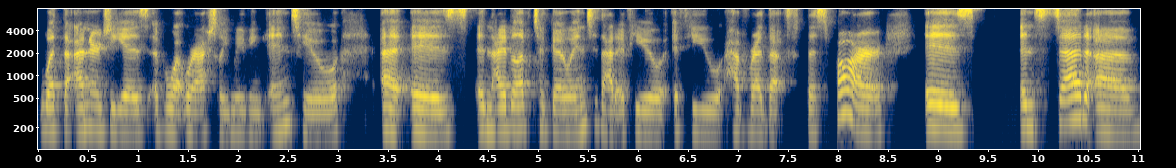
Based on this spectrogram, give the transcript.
what the energy is of what we're actually moving into uh, is and i'd love to go into that if you if you have read that this far is instead of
